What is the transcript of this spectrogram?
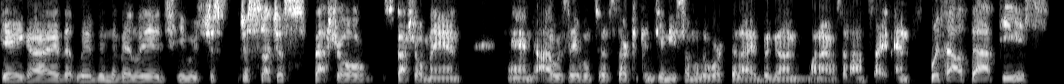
gay guy that lived in the village. He was just just such a special special man and I was able to start to continue some of the work that I had begun when I was at onsite. And without that piece,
